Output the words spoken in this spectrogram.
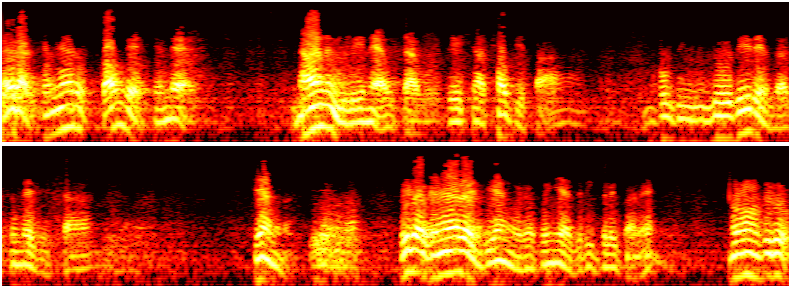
အဲ့ဒါခင်ဗျားတို့ကောင်းတဲ့ရှင်နဲ့နားနုလေးနဲ့ဥစ္စာကိုသေချာဖြောက်ပြပါ မဟုတ်ဘူးလိုသေးတယ်ဆိုသုံးတဲ့ဥစ္စာရှင်းမလားပြီးတော့ခင်ဗျားတို့ကျင်းကိုတော့ဘုန်းကြီးကသတိပြလိုက်ပါတယ်ဟောသူတို့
